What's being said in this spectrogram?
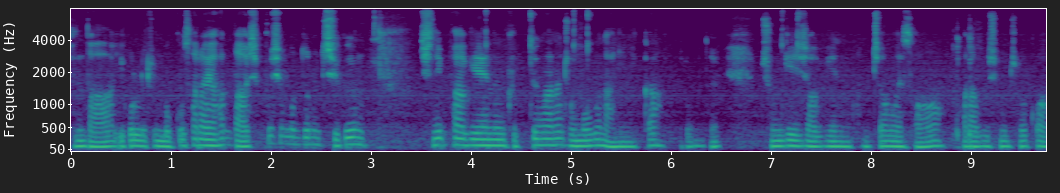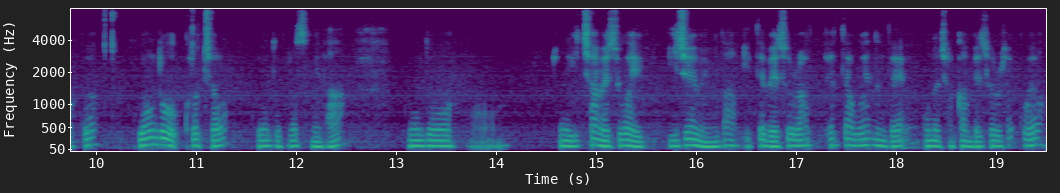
된다. 이걸로 좀 먹고 살아야 한다 싶으신 분들은 지금 진입하기에는 급등하는 종목은 아니니까 여러분들 중기적인 관점에서 바라보시면 좋을 것 같고요. 고용도 그렇죠. 고용도 그렇습니다. 고용도 어, 저는 2차 매수가 이, 이즈음입니다. 이때 매수를 하- 했다고 했는데 오늘 잠깐 매수를 했고요.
